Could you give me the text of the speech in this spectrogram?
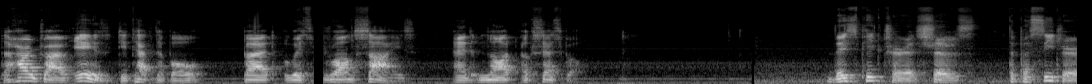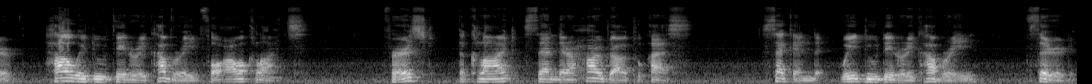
The hard drive is detectable, but with wrong size and not accessible. This picture shows the procedure how we do data recovery for our clients. First, the client sends their hard drive to us. Second, we do data recovery. Third,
